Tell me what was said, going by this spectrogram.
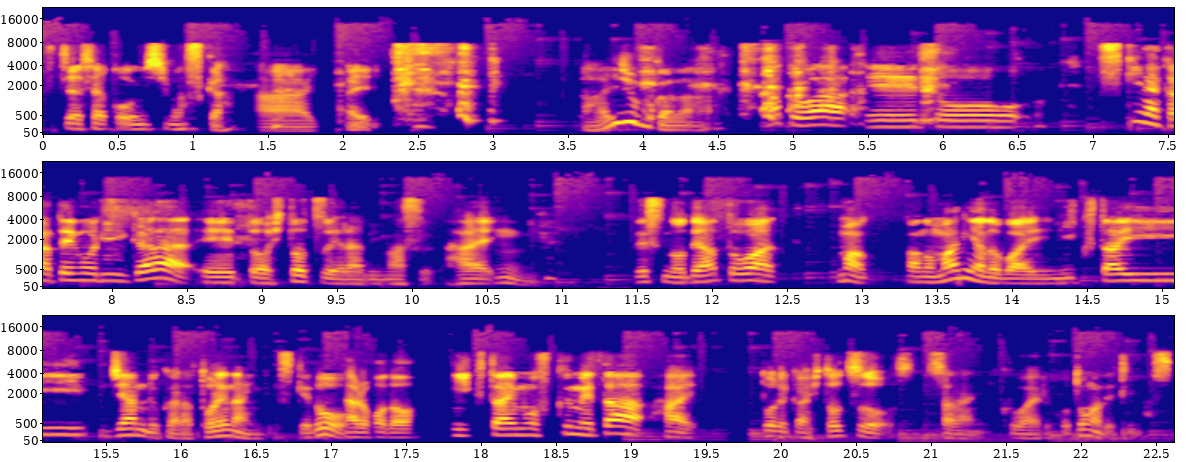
じゃあ社交にしますか。はーい。はい。大丈夫かな？あとは、えっ、と、好きなカテゴリーから、えっ、と、一つ選びます。はい。うん。ですので、あとは、まあ、あの、マニアの場合、肉体ジャンルから取れないんですけどな、るほど。肉体も含めた、はい、どれか一つをさらに加えることができます。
